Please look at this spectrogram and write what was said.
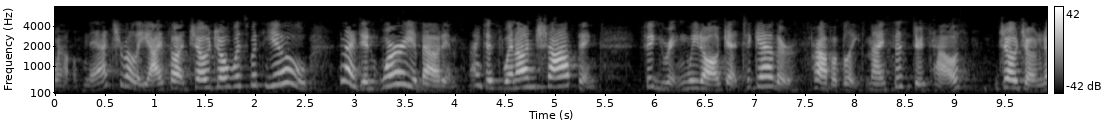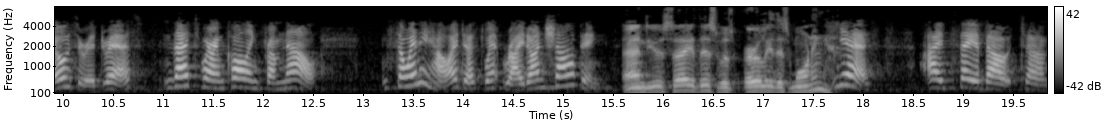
Well, naturally, I thought Jojo was with you, and I didn't worry about him. I just went on shopping, figuring we'd all get together, probably at my sister's house. Jojo knows her address. That's where I'm calling from now. So anyhow, I just went right on shopping. And you say this was early this morning? Yes, I'd say about um,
